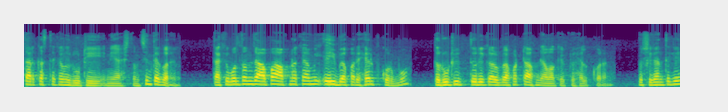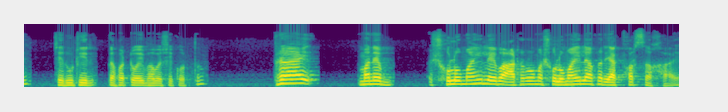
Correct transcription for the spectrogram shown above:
তার কাছ থেকে আমি রুটি নিয়ে আসতাম। চিন্তা করেন, তাকে বলতাম যে, আপা, আপনাকে আমি এই ব্যাপারে হেল্প করব। তো রুটির তৈরি করার ব্যাপারটা আপনি আমাকে একটু হেল্প করেন। তো সেখান থেকে সে রুটির ব্যাপারটা ওইভাবে সে করতো। প্রায় মানে ষোলো মাইলে বা আঠারো মা ষোলো মাইলে আপনার এক ফর্সা খায়।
